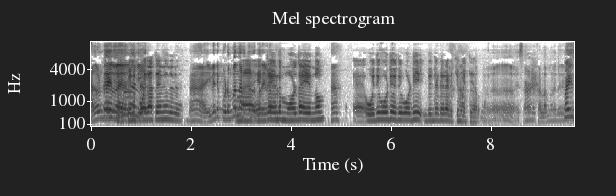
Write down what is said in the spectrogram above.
അതുകൊണ്ട് പിന്നെ പോരാത്തതിന് ആ ഇവന്റെ കുടുംബം നടത്തുന്നത് മോളുടെ കയ്യിൽ നിന്നും ഒരു കോടി ഒരു കോടി ഇതിന്റെ ഇടയിൽ അടിച്ചു മാറ്റിയായിരുന്നു പൈസ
